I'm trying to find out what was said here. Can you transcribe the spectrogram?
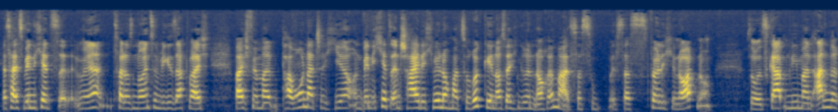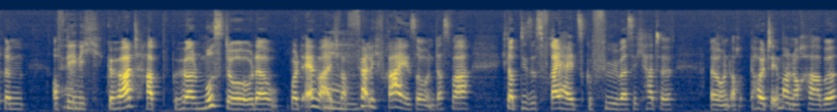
Das heißt, wenn ich jetzt, 2019, äh, wie gesagt, war ich, war ich für mal ein paar Monate hier und wenn ich jetzt entscheide, ich will nochmal zurückgehen, aus welchen Gründen auch immer, ist das, ist das völlig in Ordnung. So, es gab niemand anderen, auf ja. den ich gehört habe, gehören musste oder whatever. Mhm. Ich war mhm. völlig frei. So, und das war, ich glaube, dieses Freiheitsgefühl, was ich hatte äh, und auch heute immer noch habe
